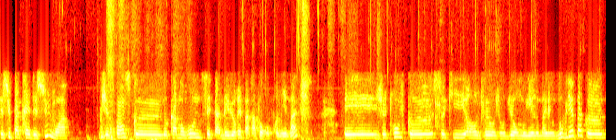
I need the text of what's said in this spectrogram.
je suis pas très déçu, moi. Je pense que le Cameroun s'est amélioré par rapport au premier match. Et je trouve que ceux qui ont joué aujourd'hui ont mouillé le maillot. N'oubliez pas que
